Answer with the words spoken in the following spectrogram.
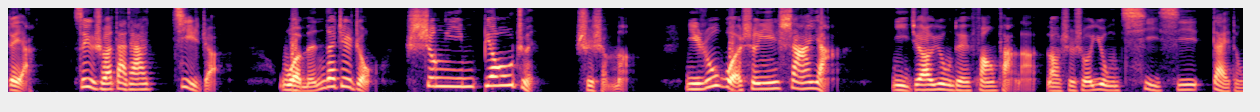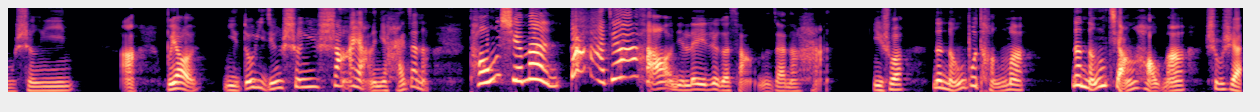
对呀。所以说，大家记着，我们的这种声音标准是什么？你如果声音沙哑，你就要用对方法了。老师说，用气息带动声音。啊！不要，你都已经声音沙哑了，你还在那，同学们大家好，你勒着个嗓子在那喊，你说那能不疼吗？那能讲好吗？是不是？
